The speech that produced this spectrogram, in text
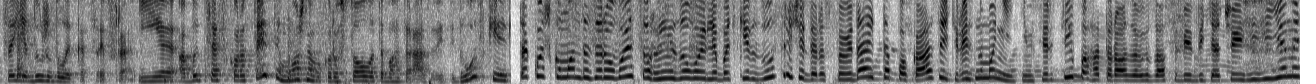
Це є дуже велика цифра. І аби це скоротити, можна використовувати багаторазові підгузки Також команда Zero Waste організовує для батьків зустрічі, де розповідають та показують різноманітні взірці багаторазових засобів дитячої гігієни,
